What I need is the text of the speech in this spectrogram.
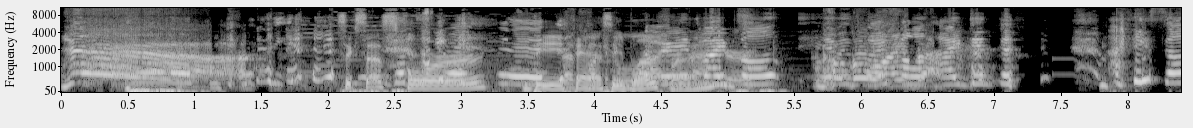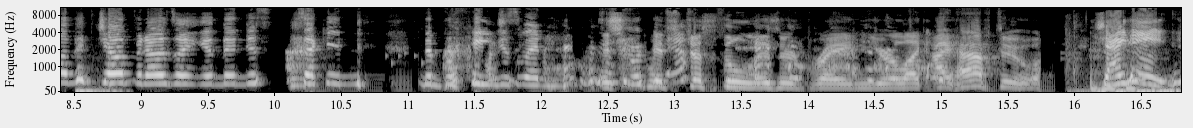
Yeah. Success for the said. fantasy fucking lying. It was my fault. It was my fault. I did the. I saw the jump and I was like, and then just second, the brain just went. It's, it's just the lizard brain. You're like, I have to. shiny.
